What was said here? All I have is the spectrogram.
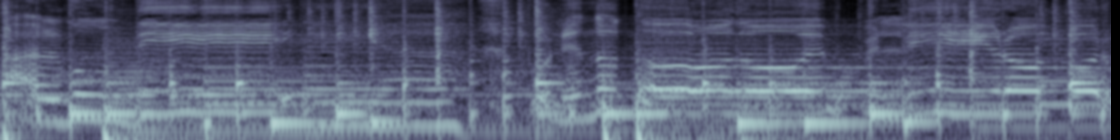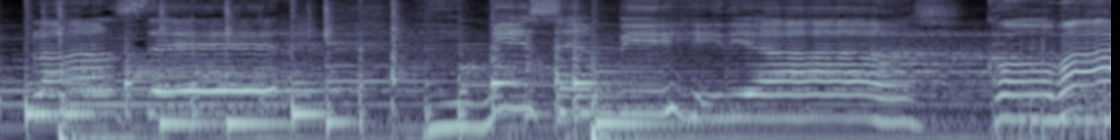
algún día, poniendo todo en peligro por placer mis envidias. Cobarde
